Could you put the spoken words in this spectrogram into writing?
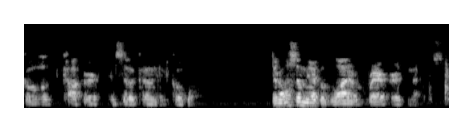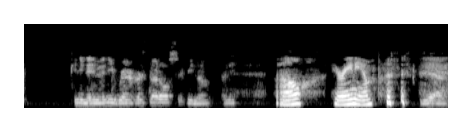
gold, copper, and silicon and cobalt. They're also made up of a lot of rare earth metals. Can you name any rare earth metals if you know any? Well, uranium. Yeah.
